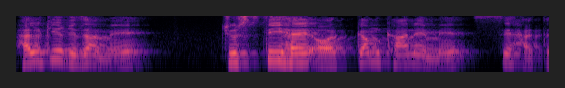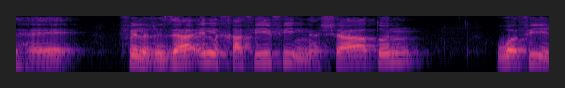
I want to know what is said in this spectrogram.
हल्की गज़ा में चुस्ती है और कम खाने में सेहत है। फिल गज़ाइल खफीफी वफ़ी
